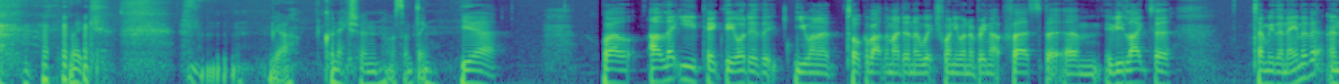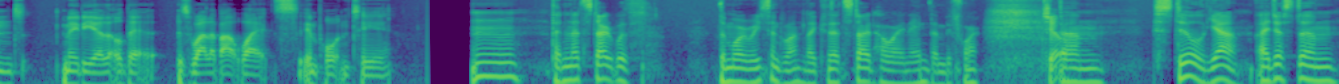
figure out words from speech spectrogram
like yeah connection or something yeah well, I'll let you pick the order that you want to talk about them. I don't know which one you want to bring up first, but um, if you'd like to tell me the name of it and maybe a little bit as well about why it's important to you. Mm, then let's start with the more recent one. Like, let's start how I named them before. Sure. Um, still, yeah. I just, um,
